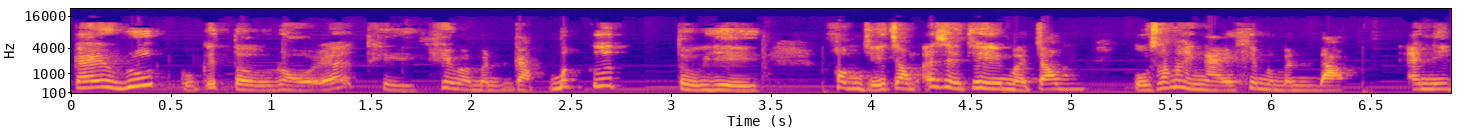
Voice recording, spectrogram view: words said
cái root của cái từ rồi á, thì khi mà mình gặp bất cứ từ gì? Không chỉ trong SAT mà trong cuộc sống hàng ngày khi mà mình đọc any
